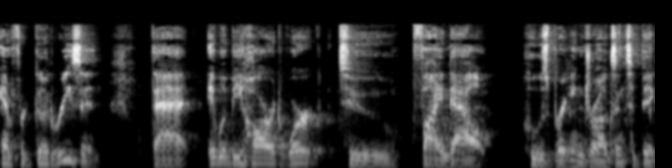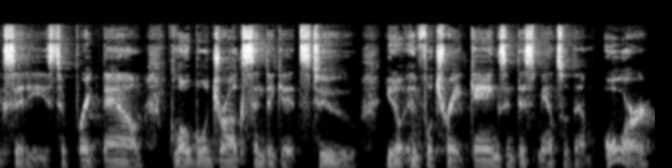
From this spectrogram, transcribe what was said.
and for good reason that it would be hard work to find out who's bringing drugs into big cities to break down global drug syndicates to you know infiltrate gangs and dismantle them or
